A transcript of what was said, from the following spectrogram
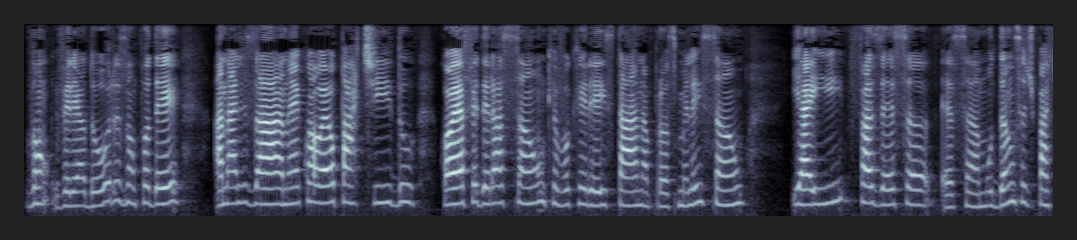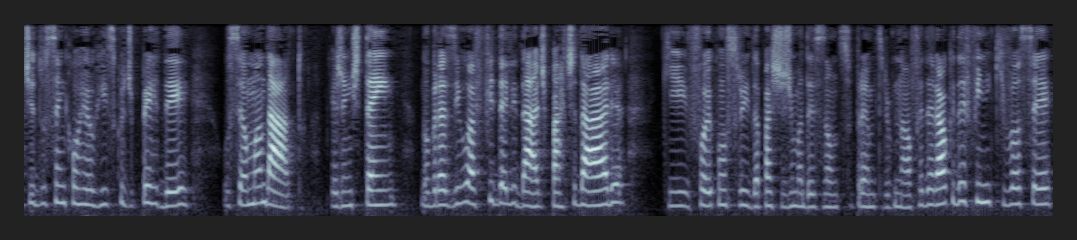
vão, vereadoras vão poder analisar né, qual é o partido, qual é a federação que eu vou querer estar na próxima eleição e aí fazer essa, essa mudança de partido sem correr o risco de perder o seu mandato. Porque a gente tem no Brasil a fidelidade partidária, que foi construída a partir de uma decisão do Supremo Tribunal Federal, que define que você,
